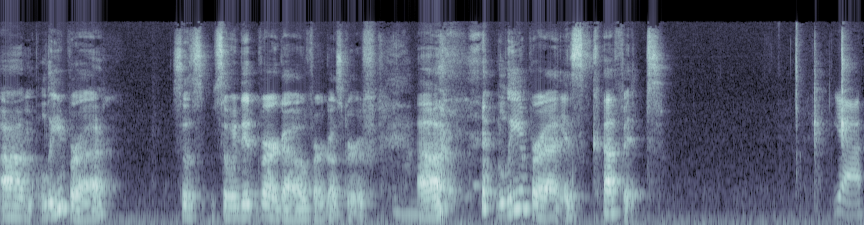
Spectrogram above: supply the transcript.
Um, Libra. So so we did Virgo. Virgo's groove. Mm-hmm. Uh, Libra is cuff it. Yeah.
